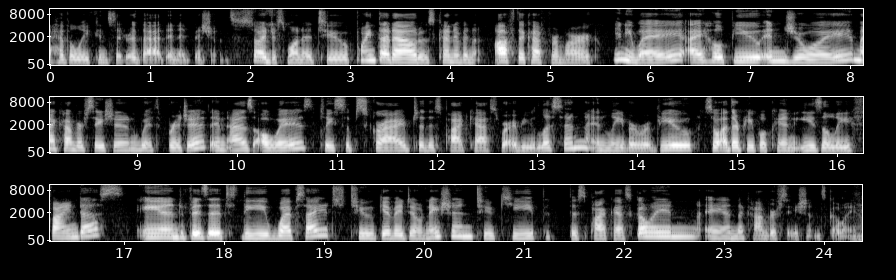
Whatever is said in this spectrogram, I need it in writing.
heavily considered that in admissions. So I just wanted to point that out. It was kind of an off the cuff remark. Anyway, I hope you enjoy my conversation with Bridget, and as always, please subscribe to this podcast wherever you listen and leave a review so other people can easily find us and visit the website to give a donation to keep this podcast going and the conversations going.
